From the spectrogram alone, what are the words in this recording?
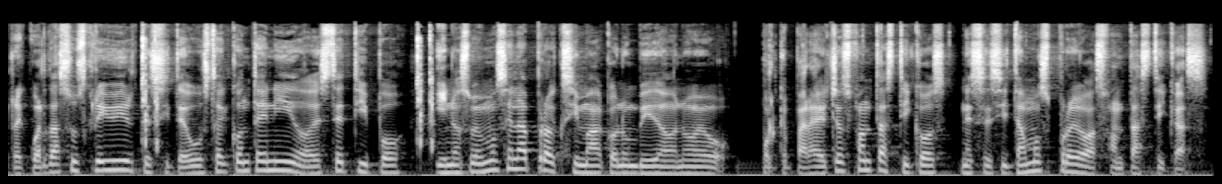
Recuerda suscribirte si te gusta el contenido de este tipo y nos vemos en la próxima con un video nuevo, porque para hechos fantásticos necesitamos pruebas fantásticas.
